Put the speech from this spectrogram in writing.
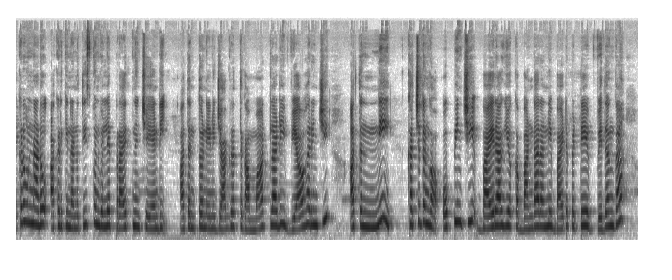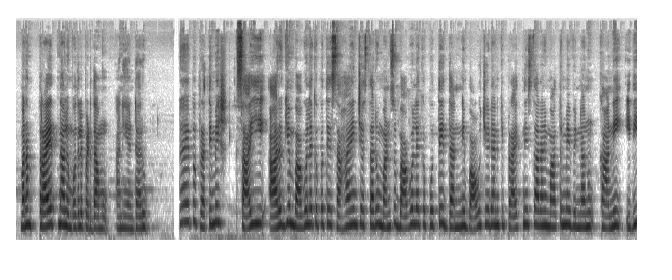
ఎక్కడ ఉన్నాడో అక్కడికి నన్ను తీసుకొని వెళ్ళే ప్రయత్నం చేయండి. అతనితో నేను జాగ్రత్తగా మాట్లాడి వ్యవహరించి అతన్ని ఖచ్చితంగా ఒప్పించి బైరాగి యొక్క బండారాన్ని బయటపెట్టే విధంగా మనం ప్రయత్నాలు మొదలు పెడదాము అని అంటారు. మరోవైపు ప్రతిమేష్ సాయి ఆరోగ్యం బాగోలేకపోతే సహాయం చేస్తారు మనసు బాగోలేకపోతే దాన్ని బాగు చేయడానికి ప్రయత్నిస్తారని మాత్రమే విన్నాను. కానీ ఇది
